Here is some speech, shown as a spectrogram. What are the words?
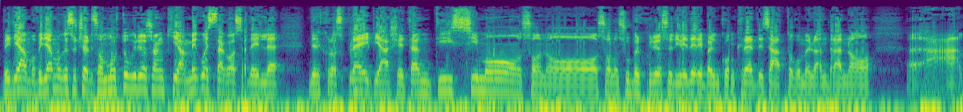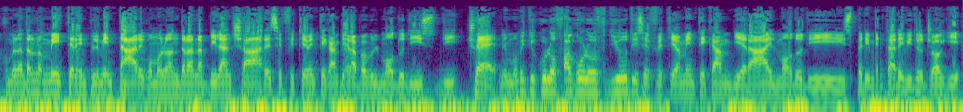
Vediamo, vediamo che succede. Sono molto curioso anch'io. A me questa cosa del, del crossplay piace tantissimo. Sono, sono, super curioso di vedere poi in concreto esatto come lo, andranno, uh, a, come lo andranno a mettere, a implementare, come lo andranno a bilanciare. Se effettivamente cambierà proprio il modo di, di, cioè, nel momento in cui lo fa Call of Duty, se effettivamente cambierà il modo di sperimentare videogiochi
